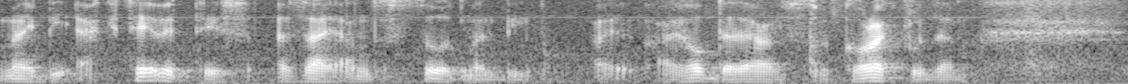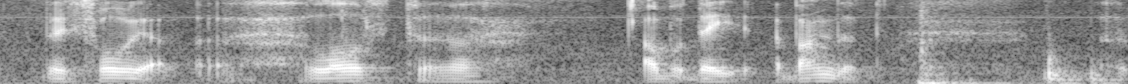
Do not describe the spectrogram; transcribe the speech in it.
maybe activities, as I understood. Maybe I, I hope that I understood correctly. Them they slowly uh, lost, uh, they abandoned uh,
